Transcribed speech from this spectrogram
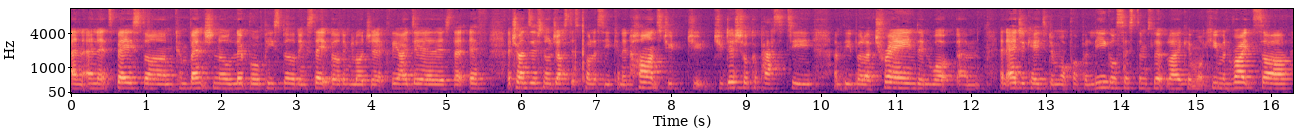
and, and it's based on conventional liberal peace building, state building logic. The idea is that if a transitional justice policy can enhance ju- ju- judicial capacity and people are trained in what um, and educated in what proper legal systems look like and what human rights are,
